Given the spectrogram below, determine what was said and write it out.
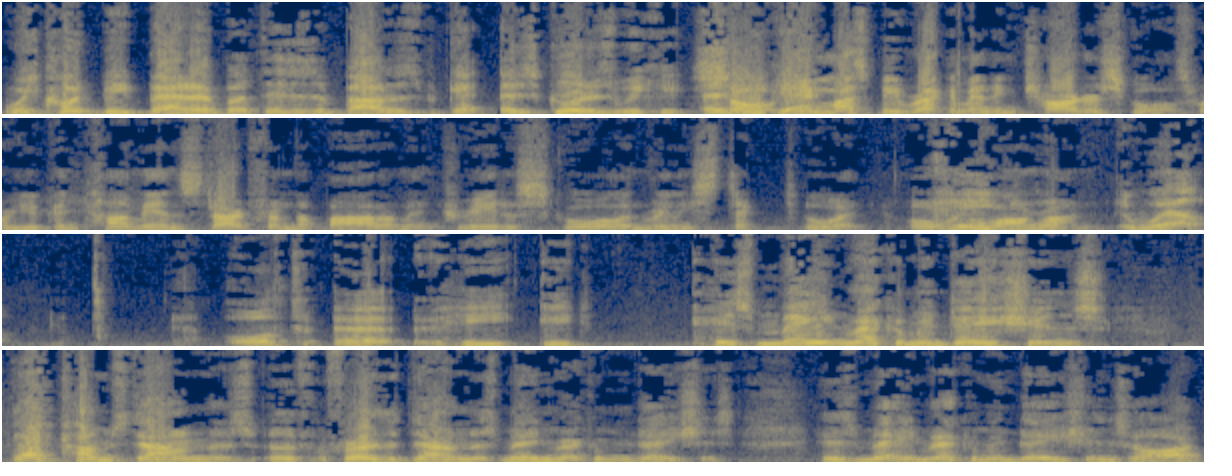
which could be better, but this is about as get, as good as we as so we must be recommending charter schools where you can come in, start from the bottom, and create a school and really stick to it over he, the long run. Well, all uh, he he his main recommendations that comes down as uh, further down as main recommendations. His main recommendations are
